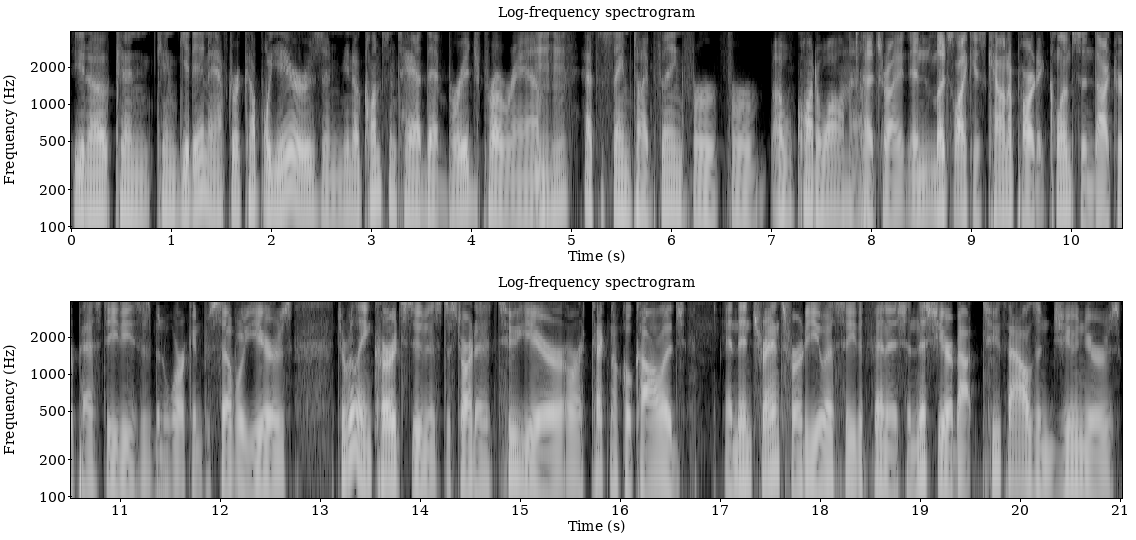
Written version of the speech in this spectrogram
you know, can, can get in after a couple years. And, you know, Clemson's had that bridge program. Mm-hmm. That's the same type thing for, for uh, quite a while now. That's right. And much like his counterpart at Clemson, Dr. Pastides has been working for several years to really encourage students to start at a two year or a technical college and then transfer to USC to finish. And this year, about 2,000 juniors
